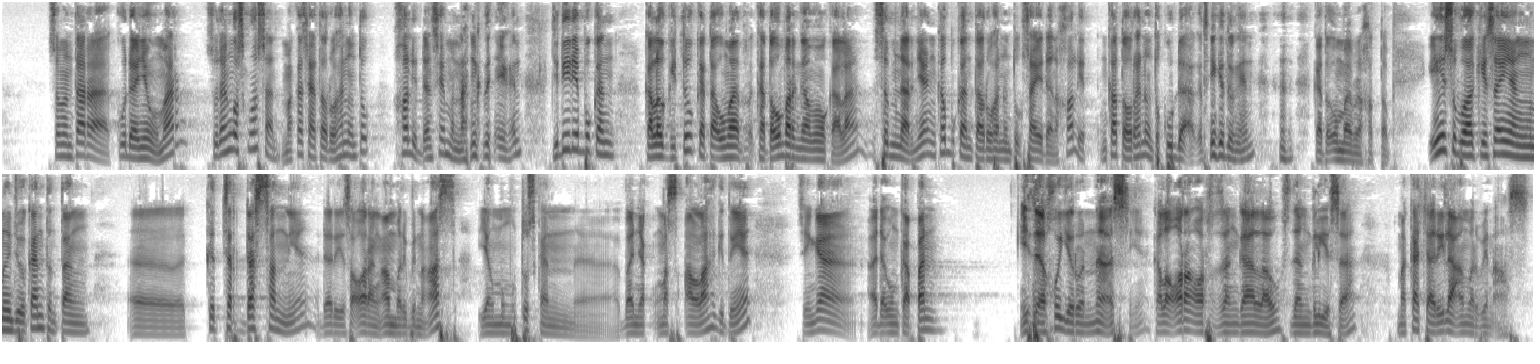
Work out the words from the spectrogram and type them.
Sementara kudanya Umar sudah ngos-ngosan, maka saya taruhan untuk Khalid dan saya menang katanya kan. Jadi dia bukan kalau gitu kata Umar kata Umar nggak mau kalah, sebenarnya engkau bukan taruhan untuk saya dan Khalid, engkau taruhan untuk kuda katanya gitu kan. kata Umar bin Khattab. Ini sebuah kisah yang menunjukkan tentang uh, kecerdasannya dari seorang Amr bin As yang memutuskan uh, banyak masalah gitu ya. Sehingga ada ungkapan idza khuyyirun nas ya, kalau orang-orang sedang galau, sedang gelisah, maka carilah Amr bin As.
